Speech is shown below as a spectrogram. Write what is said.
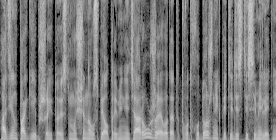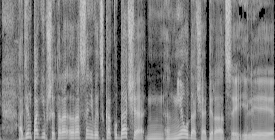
один погибший. То есть мужчина успел применить оружие, вот этот вот художник 57-летний. Один погибший, это расценивается как удача, неудача операции? Или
